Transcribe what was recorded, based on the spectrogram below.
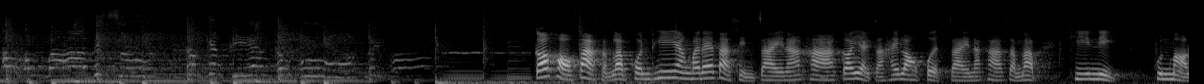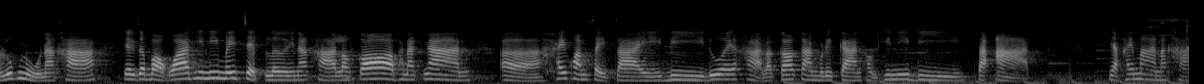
เอาออกมาพิสูจน์ทำแค่เพียงคำพูดไม่พอก็ขอฝากสำหรับคนที่ยังไม่ได้ตัดสินใจนะคะ ก็อยากจะให้ลองเปิดใจนะคะสำหรับคลินิกคุณหมอลูกหนูนะคะ อยากจะบอกว่าที่นี่ไม่เจ็บเลยนะคะ แล้วก็พนักงานให้ความใส่ใจดีด้วยค่ะ แล้วก็การบริการของที่นี่ดีสะอาด อยากให้มานะคะ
